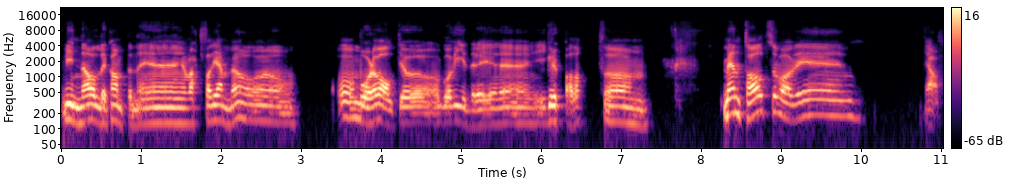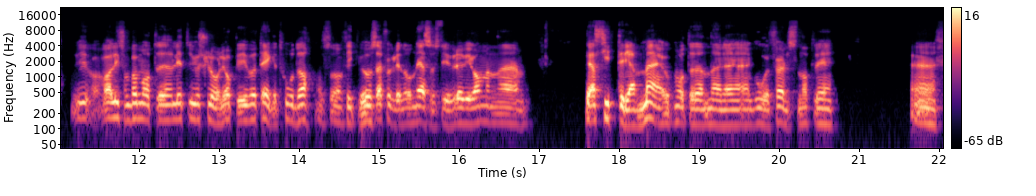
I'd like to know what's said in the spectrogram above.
vinne alle kampene, i, hvert fall hjemme. Og, og målet var alltid å, å gå videre i, i, gruppa. da. Så mentalt så var vi ja, vi var liksom på en måte litt uslåelige oppi vårt eget hode. Og så fikk vi jo selvfølgelig noen nesestyvere, vi òg. Men eh, det jeg sitter igjen med, er jo på en måte den der eh, gode følelsen at vi, eh,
